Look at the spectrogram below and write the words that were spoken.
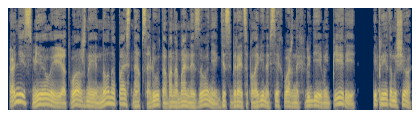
Они смелые и отважные, но напасть на Абсолют в аномальной зоне, где собирается половина всех важных людей в Империи, и при этом еще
